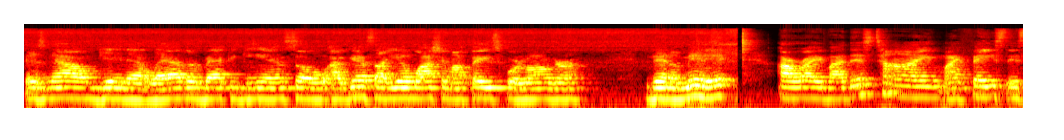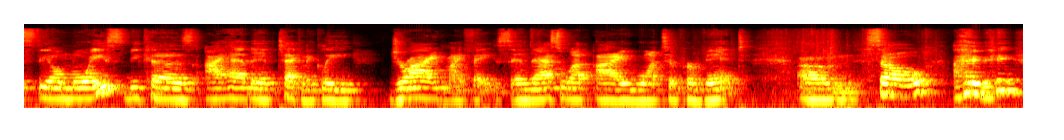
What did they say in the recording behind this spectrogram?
it is now getting that lather back again. So I guess I am washing my face for longer than a minute. All right, by this time, my face is still moist because I haven't technically dried my face. And that's what I want to prevent. Um, so I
